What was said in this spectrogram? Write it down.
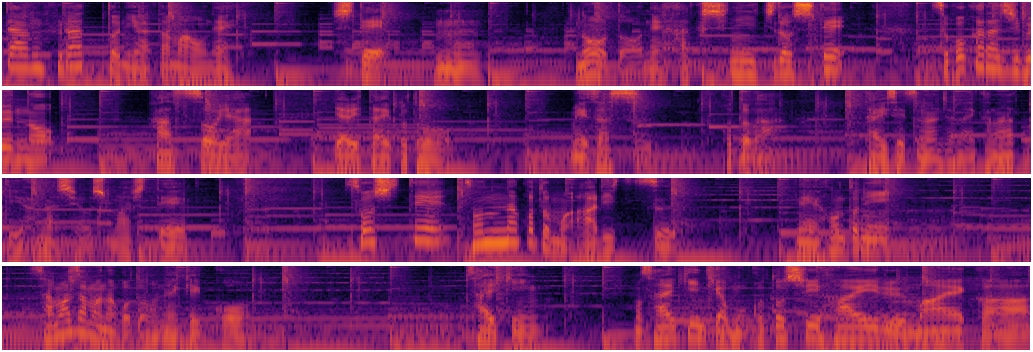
旦フラットに頭をねしてうん。ノートをね白紙に一度してそこから自分の発想ややりたいことを目指すことが大切なんじゃないかなっていう話をしましてそしてそんなこともありつつね本当に様々なことをね結構最近もう最近っていうかもう今年入る前か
